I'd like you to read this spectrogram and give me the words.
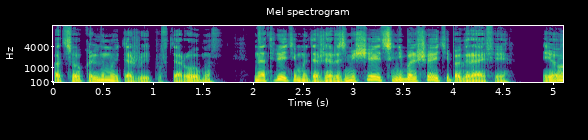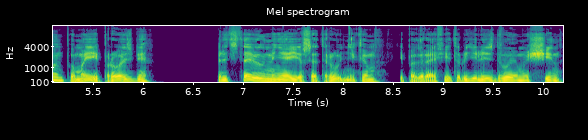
по цокольному этажу и по второму. На третьем этаже размещается небольшая типография, и он, по моей просьбе, представил меня ее сотрудникам, в типографии трудились двое мужчин,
